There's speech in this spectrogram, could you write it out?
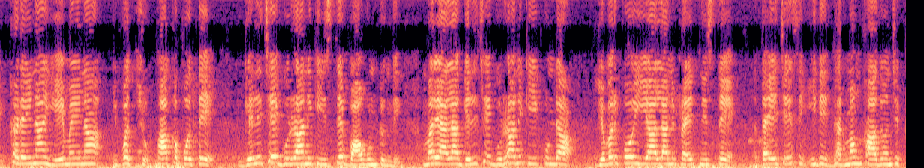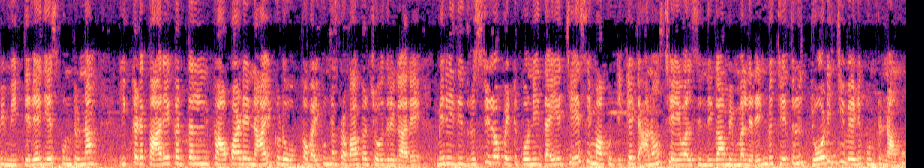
ఎక్కడైనా ఏమైనా ఇవ్వచ్చు. కాకపోతే గెలిచే గుర్రానికి ఇస్తే బాగుంటుంది. మరి అలా గెలిచే గుర్రానికి ఇవ్వకుండా ఎవరికో ఇవ్వాలని ప్రయత్నిస్తే దయచేసి ఇది ధర్మం కాదు అని చెప్పి మీకు తెలియజేసుకుంటున్నాం. ఇక్కడ కార్యకర్తలను కాపాడే నాయకుడు ఒక్క వైకుంఠ ప్రభాకర్ చౌదరి గారే. మీరు ఇది దృష్టిలో పెట్టుకొని దయచేసి మాకు టికెట్ అనౌన్స్ చేయవలసిందిగా మిమ్మల్ని రెండు చేతులు జోడించి వేడుకుంటున్నాము.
